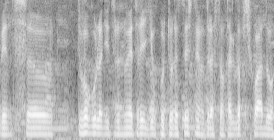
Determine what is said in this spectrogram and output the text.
więc e, w ogóle nie trenuję treningiem kulturystycznym, zresztą tak dla przykładu,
